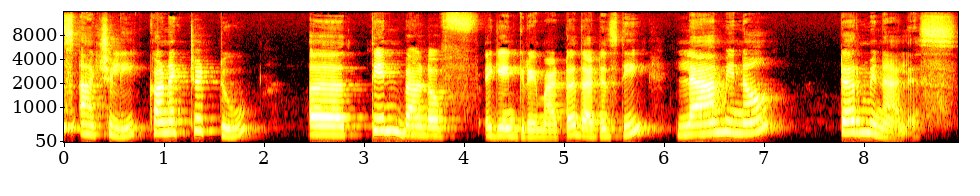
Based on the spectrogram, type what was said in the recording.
is actually connected to a thin band of again gray matter that is the lamina terminalis.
